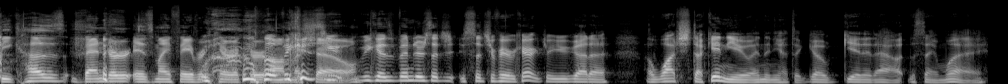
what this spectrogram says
because Bender is my favorite character Well, on the show. You, because Bender's such such your favorite character, you got a, a watch stuck in you, and then you have to go get it out the same way.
